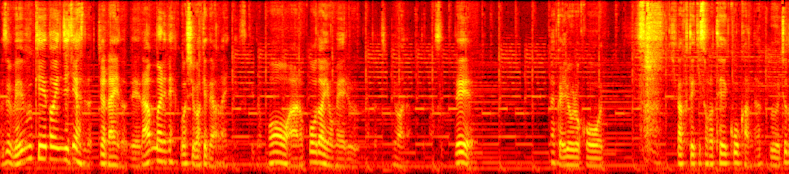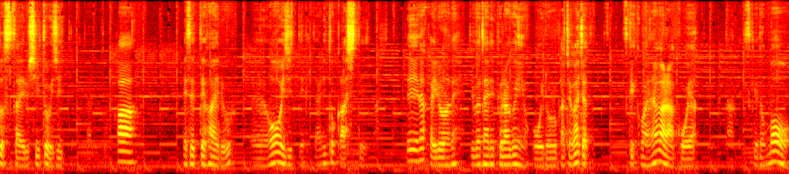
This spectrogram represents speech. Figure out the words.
別に Web 系のエンジニアじゃないので、あんまりね、詳しいわけではないんですけども、あの、コードは読める形にはなってますので、なんかいろいろこう、比較的その抵抗感なく、ちょっとスタイルシートをいじってみたりとか、設定ファイルをいじってみたりとかしていました。で、なんかいろいろね、自分なりにプラグインをこういろいろガチャガチャ付け加えながらこうやっていたんですけども、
